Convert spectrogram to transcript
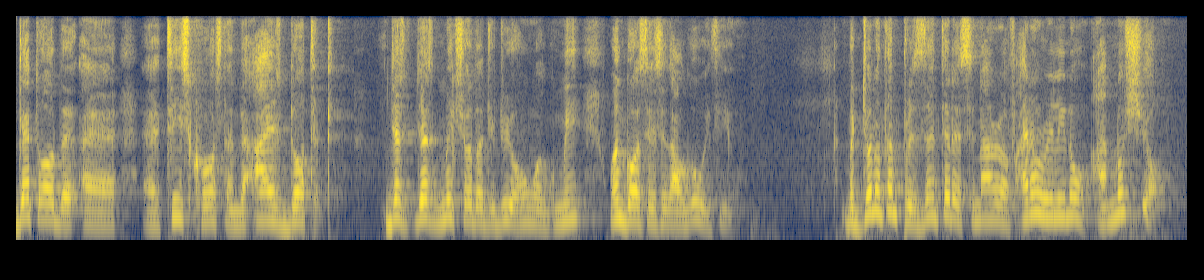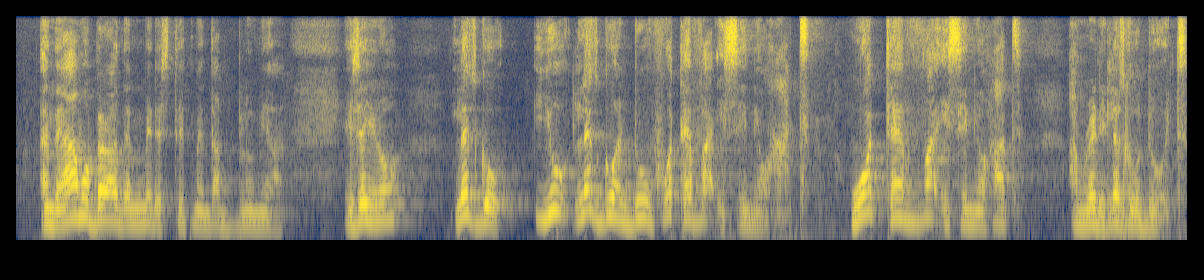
get all the uh, uh T's crossed and the I's dotted. Just, just make sure that you do your homework. With me, when God says it, I'll go with you. But Jonathan presented a scenario of, I don't really know. I'm not sure. And the armor bearer then made a statement that blew me out. He said, you know, let's go. You let's go and do whatever is in your heart. Whatever is in your heart, I'm ready. Let's go do it.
